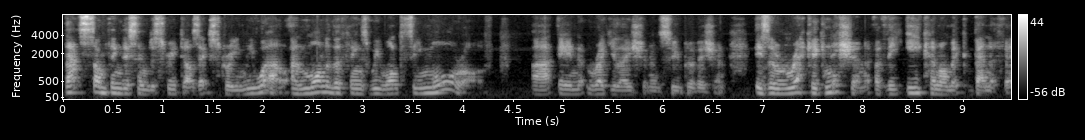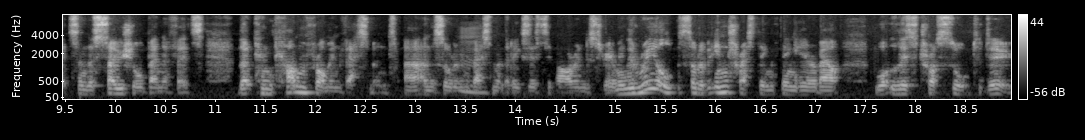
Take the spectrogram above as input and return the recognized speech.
That's something this industry does extremely well, and one of the things we want to see more of uh, in regulation and supervision is a recognition of the economic benefits and the social benefits that can come from investment uh, and the sort of mm. investment that exists in our industry. I mean, the real sort of interesting thing here about what Liz Truss sought to do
